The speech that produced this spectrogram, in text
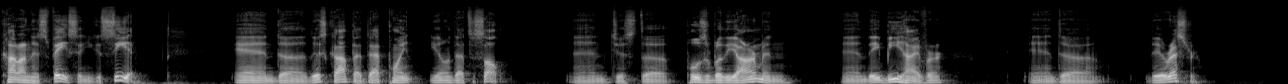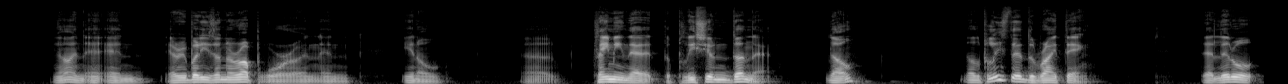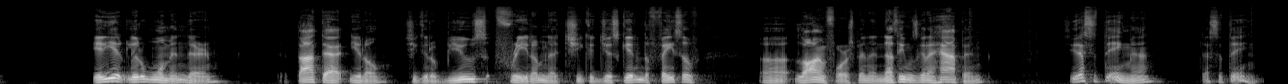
caught on his face, and you could see it. And uh, this cop at that point, you know, that's assault, and just uh, pulls her by the arm, and and they beehive her, and uh, they arrest her. You know, and and everybody's in an uproar, and and you know, uh, claiming that the police shouldn't have done that. No, no, the police did the right thing. That little idiot little woman there thought that, you know, she could abuse freedom, that she could just get in the face of uh, law enforcement and nothing was going to happen. See, that's the thing, man. That's the thing.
